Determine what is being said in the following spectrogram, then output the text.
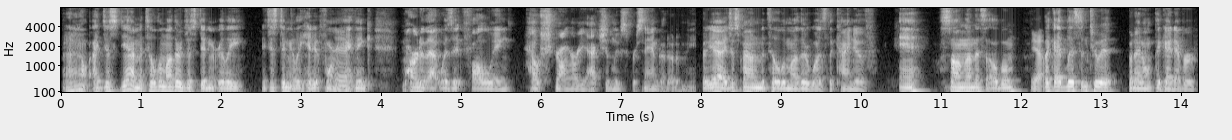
But I don't know, I just yeah, Matilda Mother just didn't really it just didn't really hit it for me. Yeah. I think part of that was it following how strong a reaction Lucifer Sam got out of me. But yeah, I just found Matilda Mother was the kind of eh song on this album. Yeah. Like I'd listen to it, but I don't think I'd ever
